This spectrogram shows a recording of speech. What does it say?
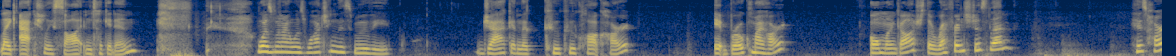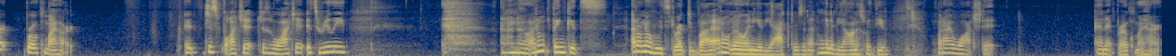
like actually saw it and took it in, was when I was watching this movie Jack and the Cuckoo Clock Heart, it broke my heart. Oh my gosh, the reference just then. His heart broke my heart. It just watch it, just watch it. It's really I don't know. I don't think it's I don't know who it's directed by. I don't know any of the actors in it. I'm going to be honest with you. But I watched it and it broke my heart.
